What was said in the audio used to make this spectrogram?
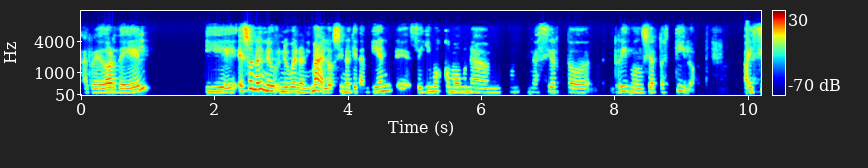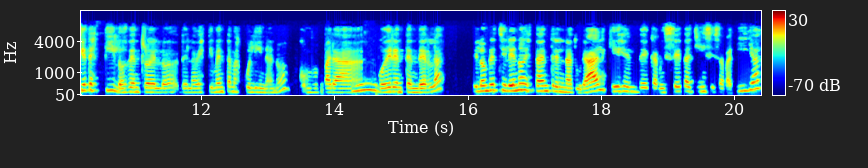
alrededor de él. Y eso no es ni, bueno ni malo, sino que también eh, seguimos como una, un cierto ritmo, un cierto estilo. Hay siete estilos dentro de, la vestimenta masculina, ¿no? Como para mm. poder entenderla el hombre chileno está entre el natural, que es el de camiseta, jeans y zapatillas,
